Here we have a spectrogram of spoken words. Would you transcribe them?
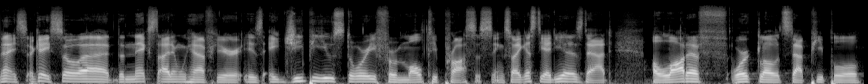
Nice. Okay, so uh, the next item we have here is a GPU story for multiprocessing. So I guess the idea is that a lot of workloads that people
